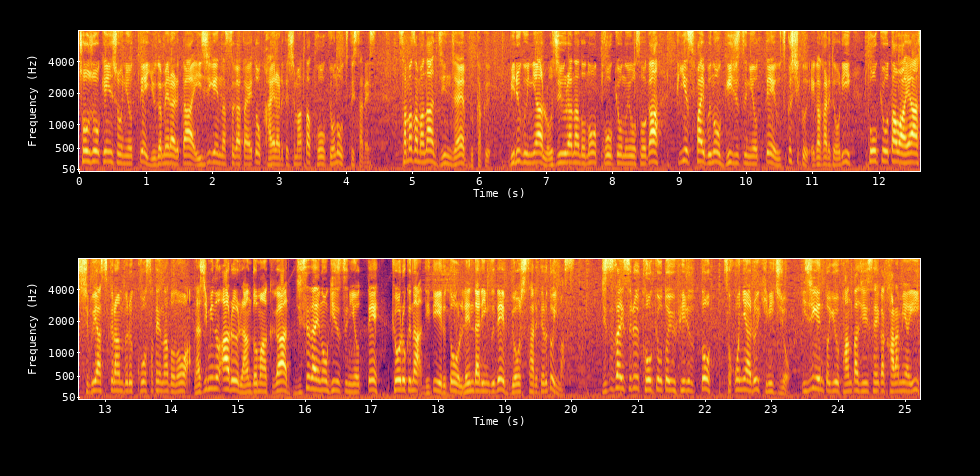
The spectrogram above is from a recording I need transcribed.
超常現象によって歪められた異次元な姿へと変えられてしまった東京の美しさです。様々な神社や仏閣ビル群や路地裏などの東京の様相が PS5 の技術によって美しく描かれており東京タワーや渋谷スクランブル交差点などの馴染みのあるランドマークが次世代の技術によって強力なディティールとレンダリングで描写されているといいます。実在する東京というフィールドとそこにある非日常。異次元というファンタジー性が絡み合い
